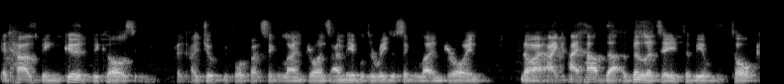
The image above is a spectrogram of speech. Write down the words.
it has been good because I joked before about single line drawings. I'm able to read a single line drawing. No, I, I have that ability to be able to talk,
